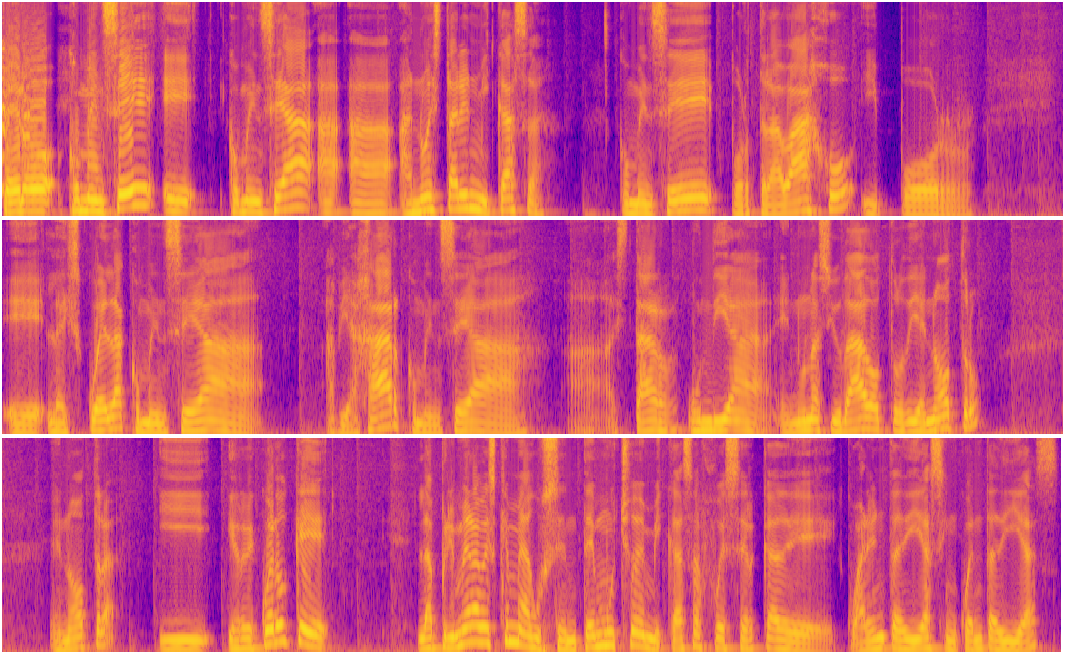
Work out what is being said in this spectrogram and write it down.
Pero comencé, eh, comencé a, a- a- a no estar en mi casa. Comencé por trabajo y por eh, la escuela, comencé a, a viajar, comencé a, a estar un día en una ciudad, otro día en otro, en otra. Y, y recuerdo que la primera vez que me ausenté mucho de mi casa fue cerca de 40 días, 50 días,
